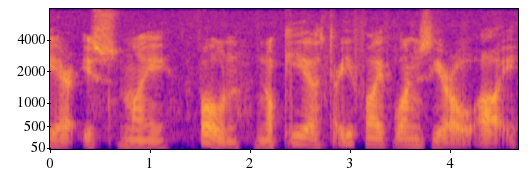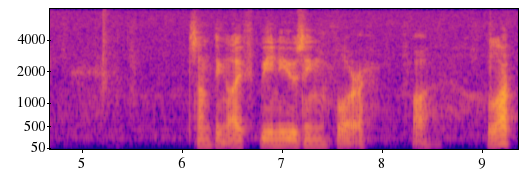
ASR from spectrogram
here is my phone, Nokia 3510i. Something I've been using for a lot.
